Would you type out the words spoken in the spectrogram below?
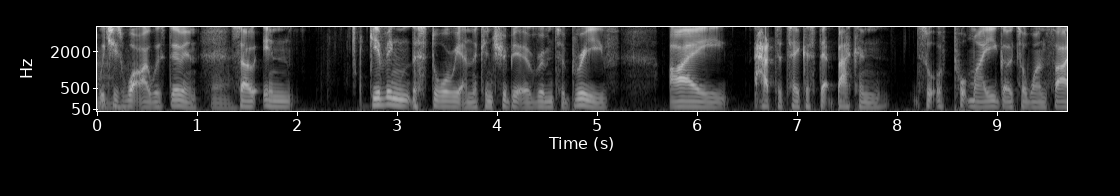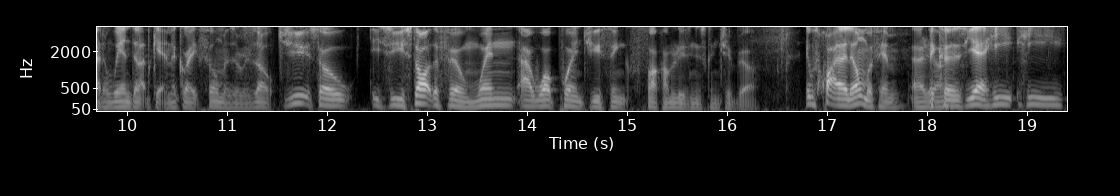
which is what I was doing. So in giving the story and the contributor room to breathe, I had to take a step back and sort of put my ego to one side, and we ended up getting a great film as a result. Do you, so so you start the film. When at what point do you think fuck I'm losing this contributor? It was quite early on with him Early on? because yeah, he he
